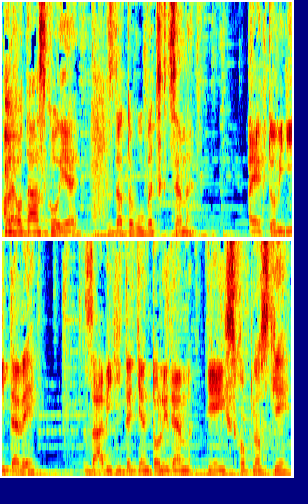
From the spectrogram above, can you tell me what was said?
Ale otázkou je, zda to vůbec chceme. A jak to vidíte vy? Závidíte těmto lidem jejich schopnosti?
